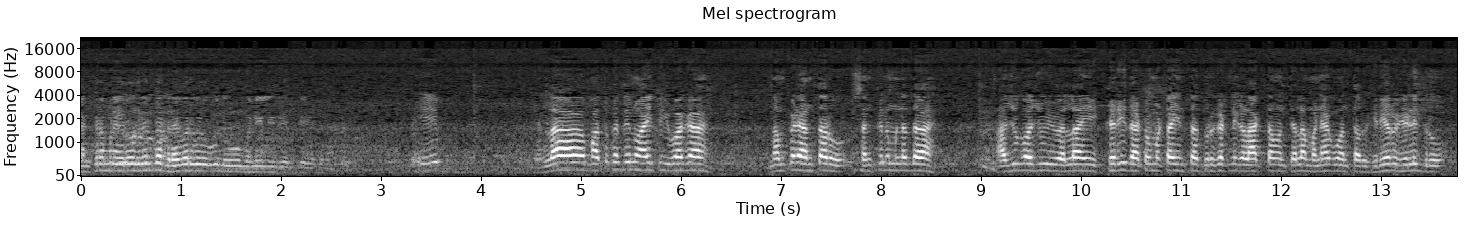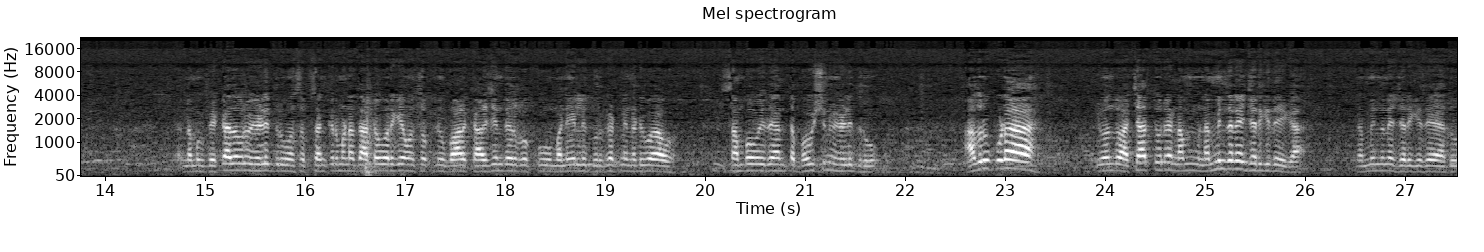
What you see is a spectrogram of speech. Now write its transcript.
ಸಂಕ್ರಮಣ ಇರೋದ್ರಿಂದ ಡ್ರೈವರ್ಗಳಿಗೂ ನೀವು ಮನೇಲಿ ಇರಿ ಅಂತ ಹೇಳಿದ್ರೆ. ಎಲ್ಲ ಮಾತುಕತೆನೂ ಆಯ್ತು. ಇವಾಗ ನಮ್ಮ ಕಡೆ ಅಂತಾರು ಸಂಕ್ರಮಣದ ಆಜುಬಾಜು ಇವೆಲ್ಲ ಈ ಕರಿ ದಾಟೋ ಮಟ್ಟ ಇಂಥ ದುರ್ಘಟನೆಗಳಾಗ್ತಾವಂತೆಲ್ಲ ಮನ್ಯಾಗು ಅಂತಾರು. ಹಿರಿಯರು ಹೇಳಿದ್ರು. ನಮಗೆ ಬೇಕಾದವರು ಹೇಳಿದ್ರು, ಒಂದು ಸ್ವಲ್ಪ ಸಂಕ್ರಮಣ ದಾಟೋವರೆಗೆ ಒಂದು ಸ್ವಲ್ಪ ನೀವು ಭಾಳ ಕಾಳಜಿಯಿಂದ ಇರಬೇಕು, ಮನೆಯಲ್ಲಿ ದುರ್ಘಟನೆ ನಡೆಯುವ ಸಂಭವ ಇದೆ ಅಂತ ಭವಿಷ್ಯನೂ ಹೇಳಿದ್ರು. ಆದರೂ ಕೂಡ ಈ ಒಂದು ಅಚಾತುರ್ಯ ನಮ್ಮ ನಮ್ಮಿಂದನೇ ಜರುಗಿದೆ ಈಗ. ನಮ್ಮಿಂದನೇ ಜರುಗಿದೆ, ಅದು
